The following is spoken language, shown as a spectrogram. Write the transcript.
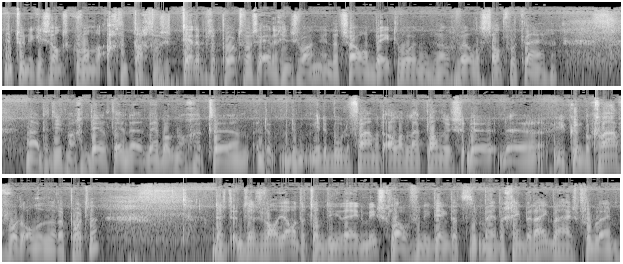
En toen ik in Zandvoort kwam, 88 was het TERP-rapport, was erg in zwang. En dat zou al beter worden, we zouden een geweldig Zandvoort krijgen. Nou, dat is maar gedeeld. En uh, we hebben ook nog het, uh, de, de middenboulevard met allerlei plannen. Dus de, de, je kunt begraven worden onder de rapporten. Dus het is wel jammer dat het om die reden misgelopen. Want ik denk dat we hebben geen bereikbaarheidsprobleem.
